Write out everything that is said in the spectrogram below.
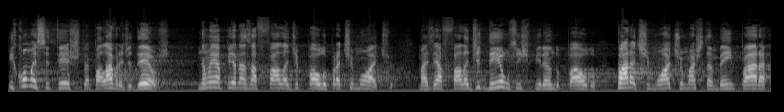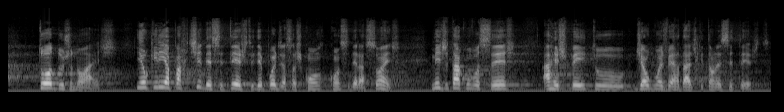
E como esse texto é palavra de Deus, não é apenas a fala de Paulo para Timóteo, mas é a fala de Deus inspirando Paulo para Timóteo, mas também para todos nós. E eu queria, a partir desse texto e depois dessas considerações, meditar com vocês a respeito de algumas verdades que estão nesse texto.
